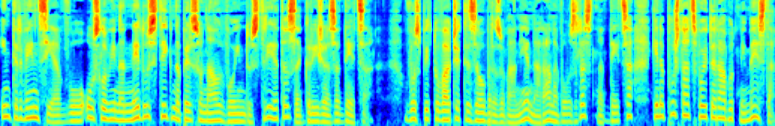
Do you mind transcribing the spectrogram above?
интервенција во услови на недостиг на персонал во индустријата за грижа за деца – Воспитувачите за образование на рана возраст на деца ги напуштаат своите работни места,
